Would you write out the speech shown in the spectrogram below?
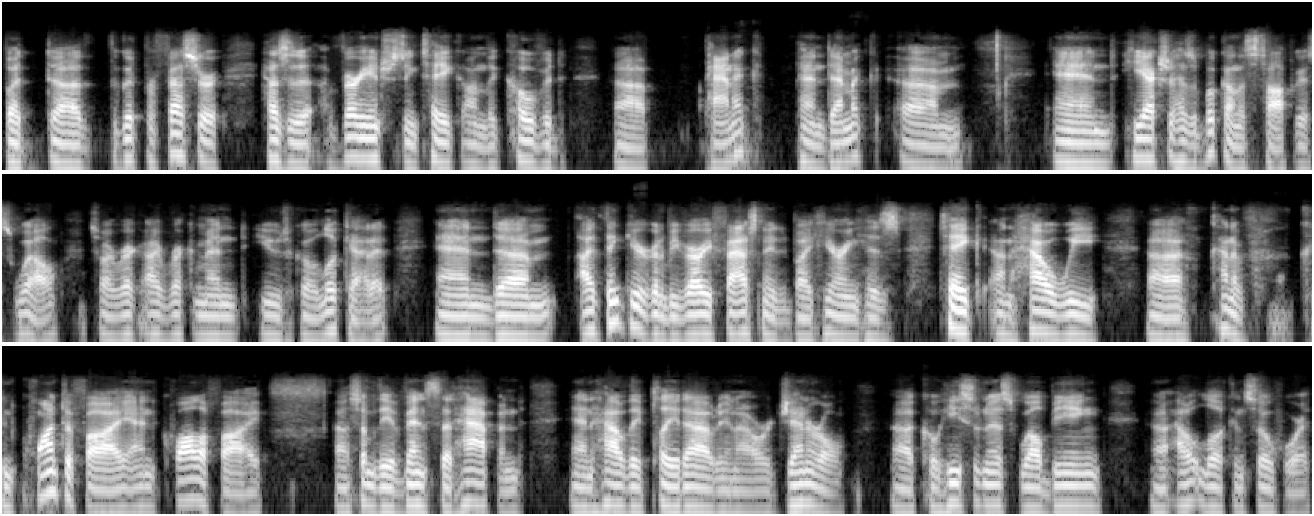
but the good professor has a, a, very interesting take on the COVID panic pandemic. Um, and he actually has a book on this topic as well. So I, rec- I recommend you to go look at it. And um, I think you're going to be very fascinated by hearing his take on how we uh, kind of can quantify and qualify uh, some of the events that happened and how they played out in our general uh, cohesiveness, well-being, uh, outlook, and so forth.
